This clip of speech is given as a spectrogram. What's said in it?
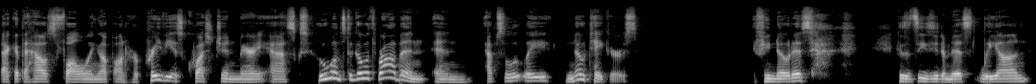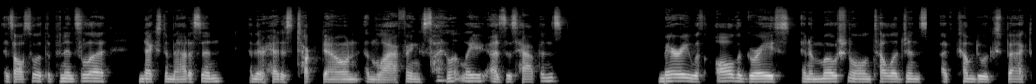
Back at the house, following up on her previous question, Meri asks, Who wants to go with Robyn? And absolutely no takers. If you notice, because it's easy to miss, Leon is also at the peninsula next to Madison, and their head is tucked down and laughing silently as this happens. Meri, with all the grace and emotional intelligence I've come to expect,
